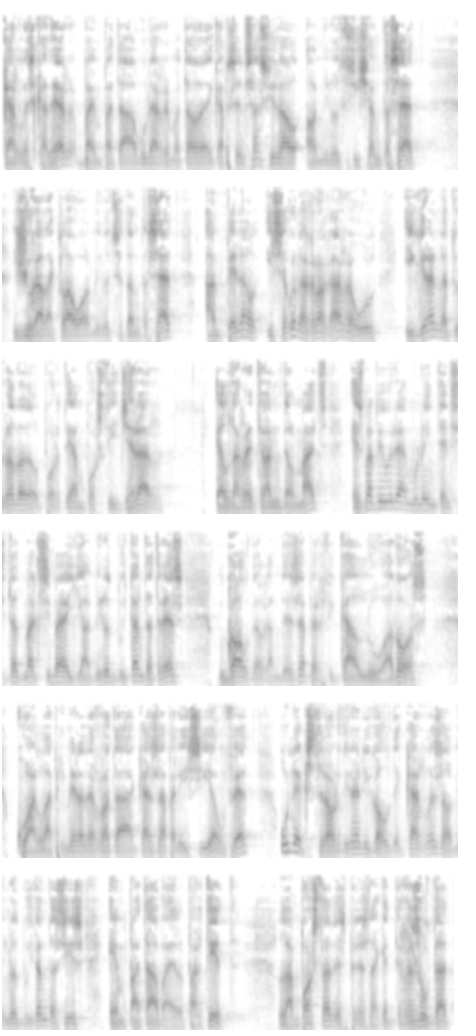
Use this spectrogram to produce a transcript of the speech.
Carles Cader va empatar amb una rematada de cap sensacional al minut 67. Jugada clau al minut 77, amb penal i segona groga a Raül i gran aturada del porter Ampostí Gerard. El darrer tram del maig es va viure amb una intensitat màxima i al minut 83 gol del Gandesa per ficar l'1 a 2. Quan la primera derrota a casa apareixia un fet, un extraordinari gol de Carles al minut 86 empatava el partit. L'Amposta, després d'aquest resultat,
